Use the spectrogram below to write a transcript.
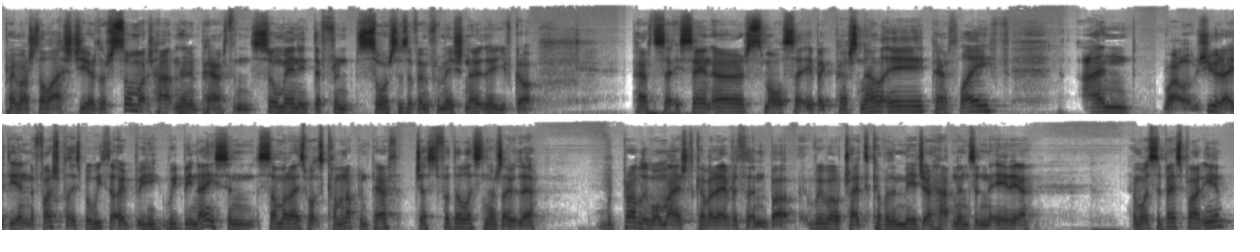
pretty much the last year, there's so much happening in Perth and so many different sources of information out there. You've got Perth City Centre, Small City Big Personality, Perth Life, and well, it was your idea in the first place, but we thought it'd be, we'd be nice and summarise what's coming up in Perth just for the listeners out there. We probably won't manage to cover everything, but we will try to cover the major happenings in the area. And what's the best part, Ian?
